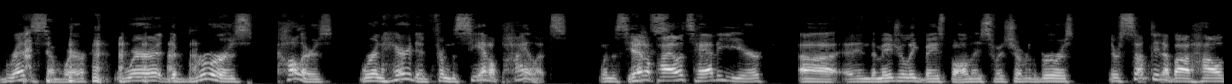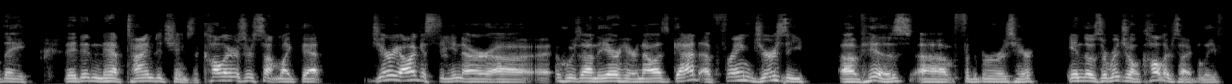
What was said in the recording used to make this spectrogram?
read somewhere where the Brewers' colors were inherited from the Seattle Pilots. When the Seattle Yes. Pilots had a year uh, in the Major League Baseball and they switched over to the Brewers, there's something about how they they didn't have time to change the colors or something like that. Jerry Augustine, our uh, who's on the air here now, has got a framed jersey of his uh, for the Brewers here in those original colors, I believe.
